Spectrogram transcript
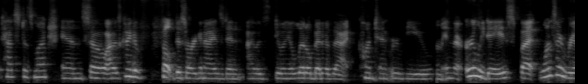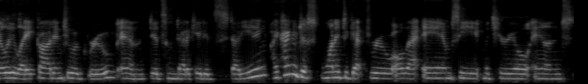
test as much. And so I was kind of felt disorganized and I was doing a little bit of that content review um, in the early days. But once I really like got into a groove and did some dedicated studying, I kind of just wanted to get through all that AMC material and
